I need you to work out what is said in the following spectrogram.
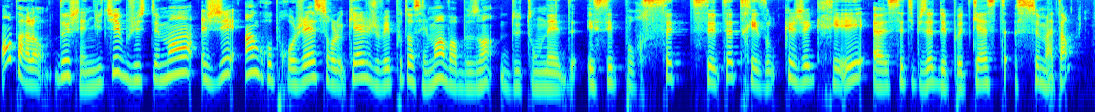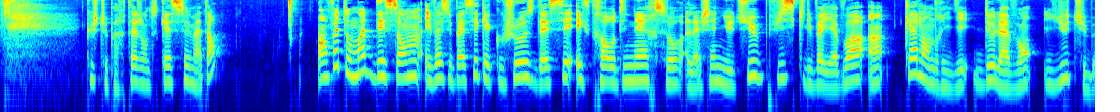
En parlant de chaîne YouTube, justement, j'ai un gros projet sur lequel je vais potentiellement avoir besoin de ton aide. Et c'est pour cette, raison que j'ai créé euh, cet épisode de podcast ce matin, que je te partage en tout cas ce matin. En fait, au mois de décembre, il va se passer quelque chose d'assez extraordinaire sur la chaîne YouTube puisqu'il va y avoir un calendrier de l'avant YouTube.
